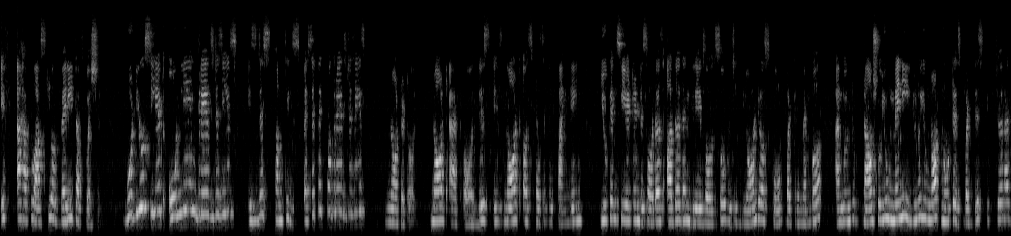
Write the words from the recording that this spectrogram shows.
if I have to ask you a very tough question, would you see it only in Graves' disease? Is this something specific for Graves' disease? Not at all. Not at all. This is not a specific finding. You can see it in disorders other than Graves also, which is beyond your scope. But remember, I'm going to now show you many, you know, you've not noticed, but this picture has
